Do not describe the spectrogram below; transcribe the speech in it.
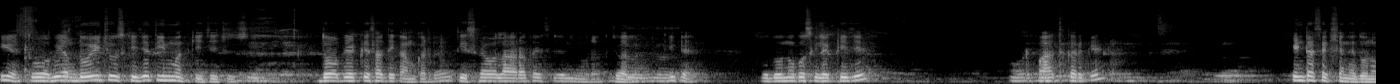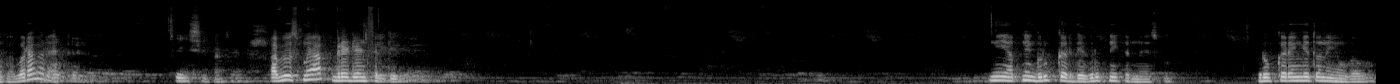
ठीक है तो अभी आप दो ही चूज़ कीजिए तीन मत कीजिए चूज़ दो ऑब्जेक्ट के साथ ही काम कर रहा है। तीसरा वाला आ रहा था इसलिए नहीं हो रहा था जो वाला। ठीक है तो दोनों को सिलेक्ट कीजिए और पाथ करके इंटरसेक्शन है दोनों का बराबर है? ठीक से अभी उसमें आप ग्रेडियंट फिल कीजिए। नहीं आपने ग्रुप कर दिया ग्रुप नहीं करना है इसको। ग्रुप करेंगे तो नहीं होगा वो।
